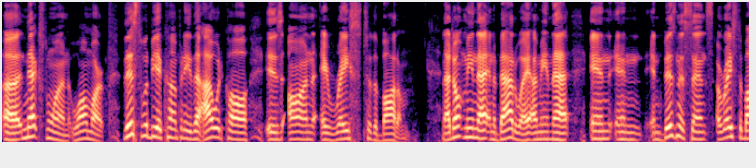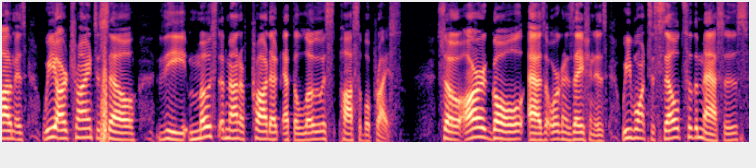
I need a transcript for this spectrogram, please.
uh, next one walmart this would be a company that i would call is on a race to the bottom and I don't mean that in a bad way. I mean that in, in, in business sense, a race to the bottom is we are trying to sell the most amount of product at the lowest possible price. So, our goal as an organization is we want to sell to the masses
